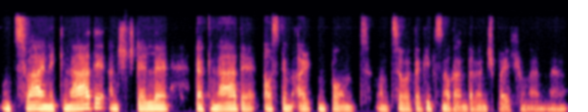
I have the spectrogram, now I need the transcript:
und zwar eine Gnade anstelle der Gnade aus dem alten Bund. Und so, da gibt es noch andere Entsprechungen. Ne?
